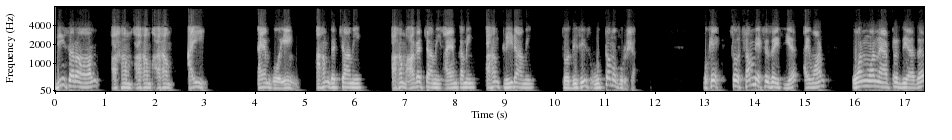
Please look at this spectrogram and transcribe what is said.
दीस् आर् आल् अहम् अहम् अहम् ऐ ऐ एम् गोयिङ्ग् अहं गच्छामि, अहम् आगच्छामि ऐ एम् कमिङ्ग् अहं क्रीडामि so this is uttama purusha. Okay? So some exercise here. I want one one after the other.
